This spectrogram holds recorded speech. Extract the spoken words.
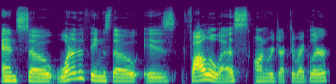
And so, one of the things though is follow us on Reject the Regular,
